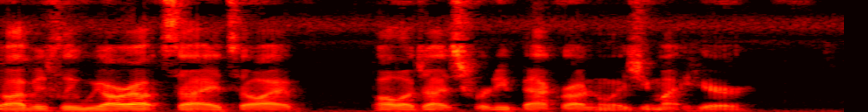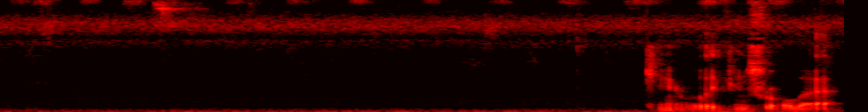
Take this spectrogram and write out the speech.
So obviously we are outside, so I apologize for any background noise you might hear. Can't really control that.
